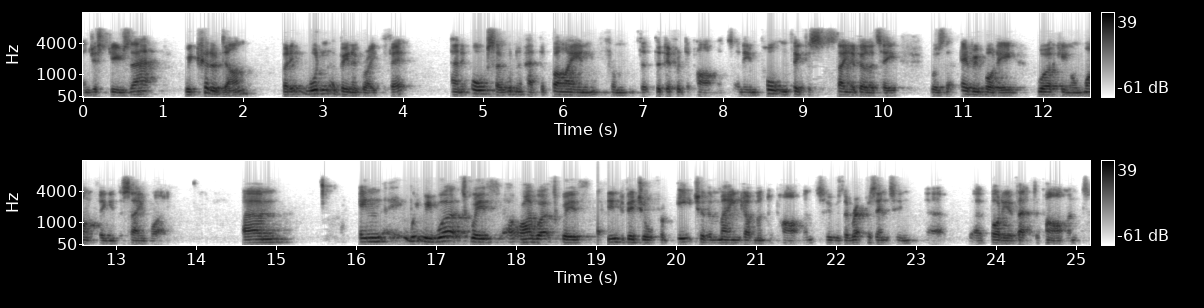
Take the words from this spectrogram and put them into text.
and just use that we could have done, but it wouldn't have been a great fit. And it also wouldn't have had the buy-in from the, the different departments. And the important thing for sustainability was that everybody working on one thing in the same way. Um, in, we, we, worked with, or I worked with an individual from each of the main government departments who was the representing uh, uh, body of that department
